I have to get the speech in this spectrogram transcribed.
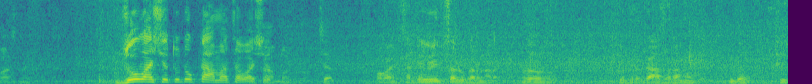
वास नाही. जो वास येतो तो कामाचा वास येतो. कामाचा. चल. बघा सध्या हे चालू करणार आहे. हो हो. तिकडं गाजरामध्ये. बरं ठीक.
